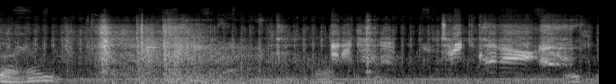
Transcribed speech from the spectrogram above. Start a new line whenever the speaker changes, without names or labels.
the hell?
Take cover!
